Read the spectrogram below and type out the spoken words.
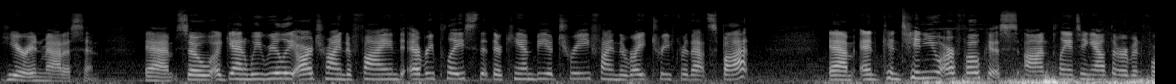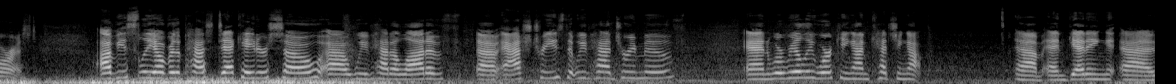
here in Madison. Um, so, again, we really are trying to find every place that there can be a tree, find the right tree for that spot, um, and continue our focus on planting out the urban forest. Obviously, over the past decade or so, uh, we've had a lot of uh, ash trees that we've had to remove, and we're really working on catching up um, and getting, uh,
